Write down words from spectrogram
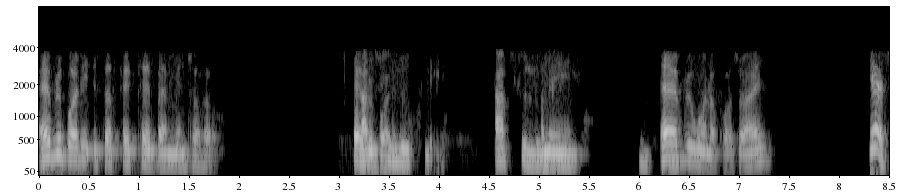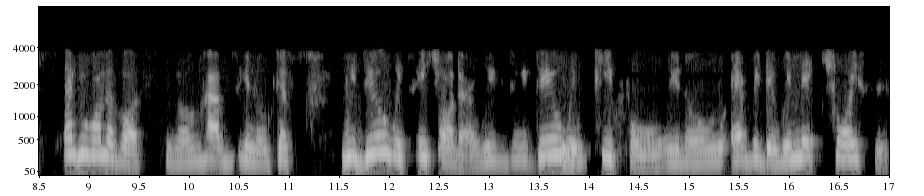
everybody is affected by mental health. Everybody. Absolutely. I Absolutely. mean, every one of us, right? yes, every one of us, you know, have, you know, just we deal with each other. We we deal with mm-hmm. people, you know, every day. We make choices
